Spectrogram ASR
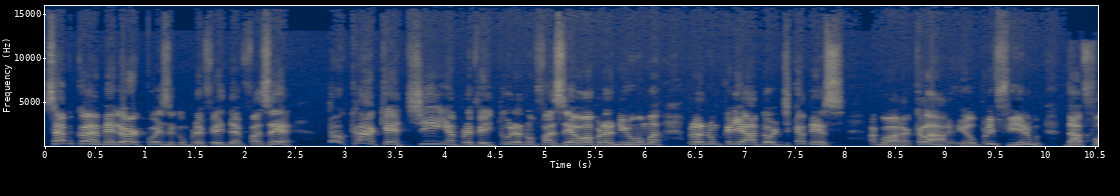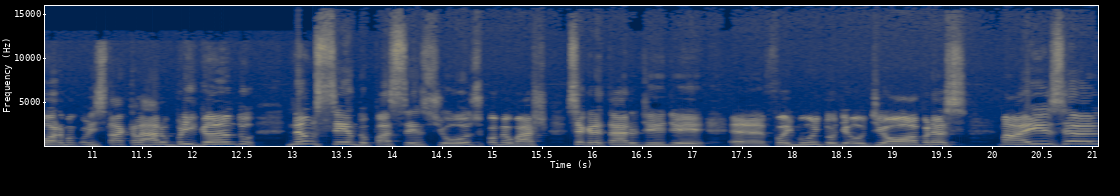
sabe qual é a melhor coisa que um prefeito deve fazer? Tocar quietinha a prefeitura, não fazer obra nenhuma para não criar dor de cabeça. Agora, claro, eu prefiro da forma como está, claro, brigando, não sendo paciencioso, como eu acho, secretário de, de eh, foi muito de, de obras, mas eh,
